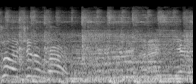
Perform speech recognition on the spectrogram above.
Бежал, отсюда, брат! Ракет!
